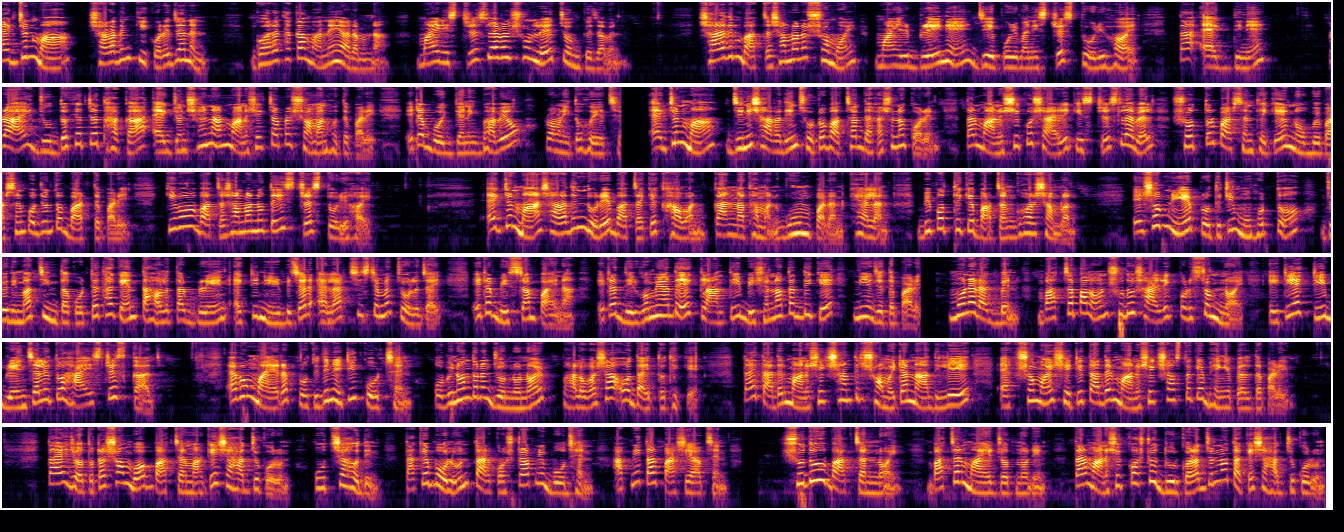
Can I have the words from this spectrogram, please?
একজন মা সারাদিন কি করে জানেন? ঘরে থাকা মানে আরাম না। মায়ের স্ট্রেস লেভেল শুনলে চমকে যাবেন। সারাদিন বাচ্চা সামলানোর সময় মায়ের ব্রেইনে যে পরিমাণ স্ট্রেস তৈরি হয়, তা একদিনে প্রায় যুদ্ধক্ষেত্রে থাকা একজন সেনার মানসিক চাপের সমান হতে পারে। এটা বৈজ্ঞানিকভাবেও প্রমাণিত হয়েছে। একজন মা যিনি সারাদিন ছোট বাচ্চার দেখাশোনা করেন, তার মানসিক ও শারীরিক স্ট্রেস লেভেল সত্তর পার্সেন্ট থেকে নব্বই পার্সেন্ট পর্যন্ত বাড়তে পারে। কীভাবে বাচ্চা সামলানোতেই স্ট্রেস তৈরি হয়? একজন মা সারাদিন ধরে বাচ্চাকে খাওয়ান, কান্না থামান, ঘুম পাড়ান, খেলান, বিপদ থেকে বাঁচান, ঘর সামলান। এসব নিয়ে প্রতিটি মুহূর্ত যদি মা চিন্তা করতে থাকেন, তাহলে তার ব্রেন একটি নির্বিচার অ্যালার্ট সিস্টেমে চলে যায়। এটা বিশ্রাম পায় না। এটা দীর্ঘমেয়াদে ক্লান্তি, বিষণ্ণতার দিকে নিয়ে যেতে পারে। মনে রাখবেন, বাচ্চা পালন শুধু শারীরিক পরিশ্রম নয়, এটি একটি ব্রেন চালিত হাই স্ট্রেস কাজ। এবং মায়েরা প্রতিদিন এটি করছেন, অভিনন্দনের জন্য নয়, ভালোবাসা ও দায়িত্ব থেকে। তাই তাদের মানসিক শান্তির সময়টা না দিলে একসময় সেটি তাদের মানসিক স্বাস্থ্যকে ভেঙে ফেলতে পারে। তাই যতটা সম্ভব বাচ্চার মাকে সাহায্য করুন, উৎসাহ দিন। তাকে বলুন, তার কষ্ট আপনি বোঝেন, আপনি তার পাশে আছেন। শুধু বাচ্চার নয়, বাচ্চার মায়ের যত্ন নিন। তার মানসিক কষ্ট দূর করার জন্য তাকে সাহায্য করুন।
